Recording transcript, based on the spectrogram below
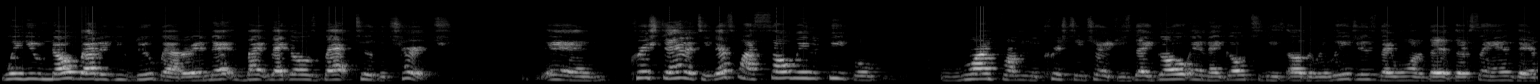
when you know better, you do better, and that that goes back to the church and Christianity. That's why so many people run from the Christian churches. They go and they go to these other religions. They want they're, they're saying they're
